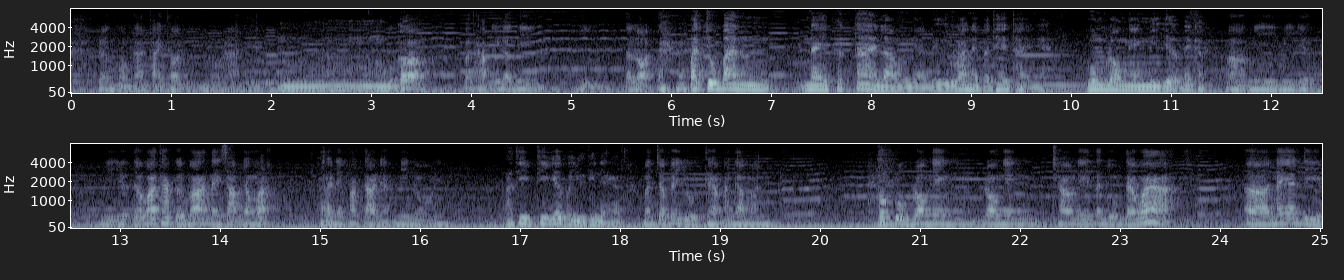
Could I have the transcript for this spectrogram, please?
ำเรื่องของการถ่ายทอดโนรานี่อืมผมก็ก็ก็ทำในเรื่องนี้อยู่ตลอด ปัจจุบันในภาคใต้เราเนี่ยหรือว่าในประเทศไทยเนี่ยวงลองแงงมีเยอะไหมครับ เอ่อมีมีเยอะมีเยอะแต่ว่าถ้าเกิดว่าในสามจังหวัดครับ ชายในภาคใต้เนี่ยมีน้อยอะที่ที่เยอะไปอยู่ที่ไหนครับ มันจะไปอยู่แถบอันดามัน ก็กลุ่มรองเงงรองเงงชาวเลตันหยงแต่ว่าเอ่อในอดีต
